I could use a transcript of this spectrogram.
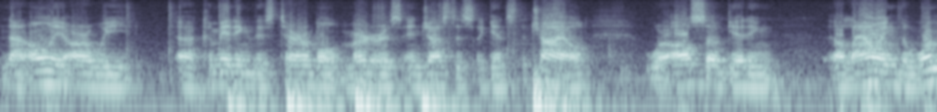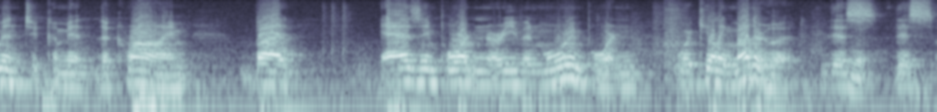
not only are we uh, committing this terrible murderous injustice against the child, we're also getting allowing the woman to commit the crime, but as important or even more important, we're killing motherhood. This yeah. this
